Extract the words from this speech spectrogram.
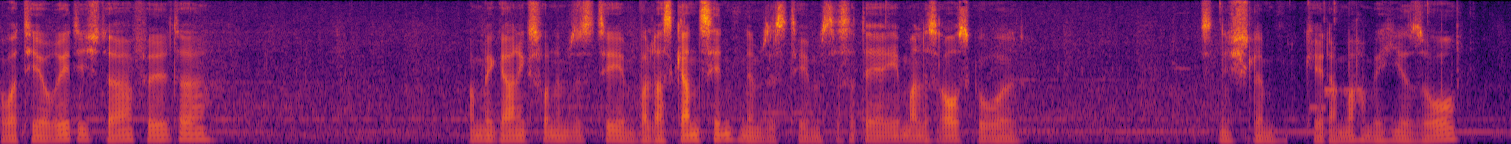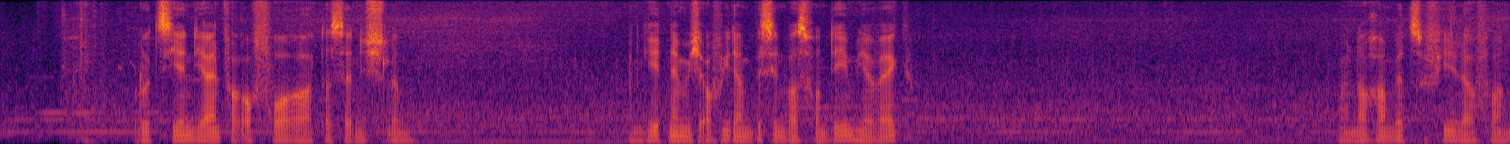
Aber theoretisch da, Filter, haben wir gar nichts von dem System, weil das ganz hinten im System ist. Das hat er ja eben alles rausgeholt. Ist nicht schlimm. Okay, dann machen wir hier so. Produzieren die einfach auf Vorrat, das ist ja nicht schlimm. Dann geht nämlich auch wieder ein bisschen was von dem hier weg. Weil noch haben wir zu viel davon.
